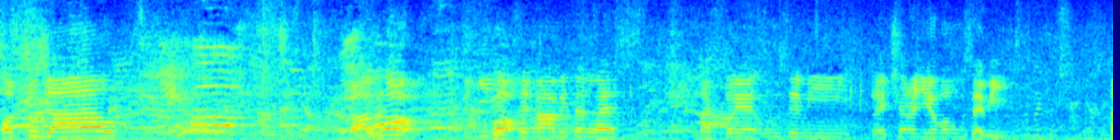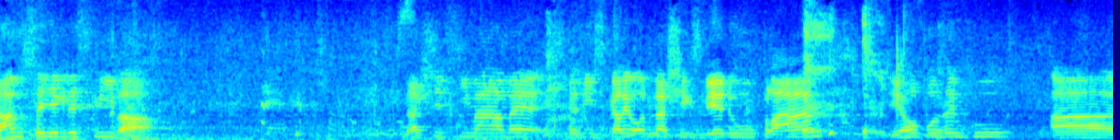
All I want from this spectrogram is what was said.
Odsud dál! Tam vidíte před vámi ten les, tak to je území, to je čarodějovo území. Tam se někde skrývá. Naštěstí máme, jsme získali od našich zvědů plán jeho pozemku a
